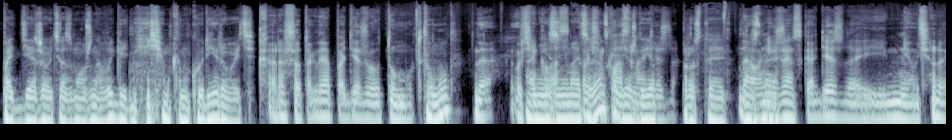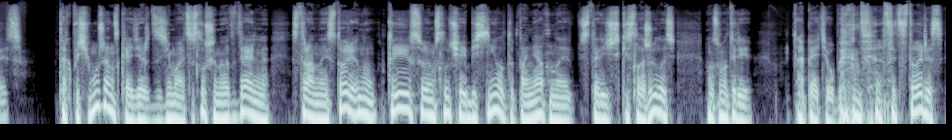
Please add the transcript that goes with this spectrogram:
поддерживать, возможно, выгоднее, чем конкурировать. Хорошо, тогда я поддерживаю Тумут. Тумут? Да, очень Они класс- занимаются очень женской одеждой, я одежда. просто Да, не у знаю. них женская одежда, и мне очень нравится. Так почему женская одежда занимается? Слушай, ну это реально странная история. Ну, ты в своем случае объяснил, это понятно, исторически сложилось. Но смотри, опять его 12 stories.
